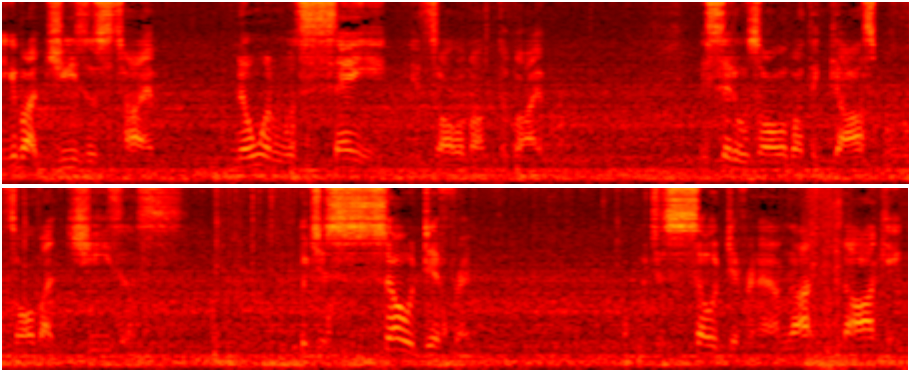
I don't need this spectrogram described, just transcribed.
Think about Jesus' time. No one was saying it's all about the Bible. They said it was all about the gospel. It's all about Jesus, which is so different. Which is so different. And I'm not knocking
